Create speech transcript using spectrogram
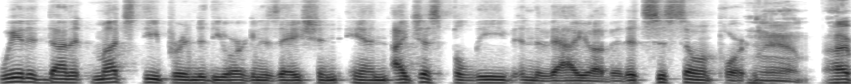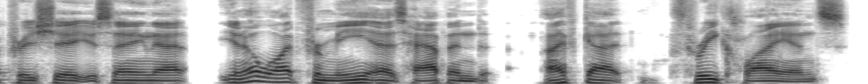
we'd have done it much deeper into the organization. And I just believe in the value of it. It's just so important. Yeah, I appreciate you saying that. You know what, for me, has happened, I've got three clients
